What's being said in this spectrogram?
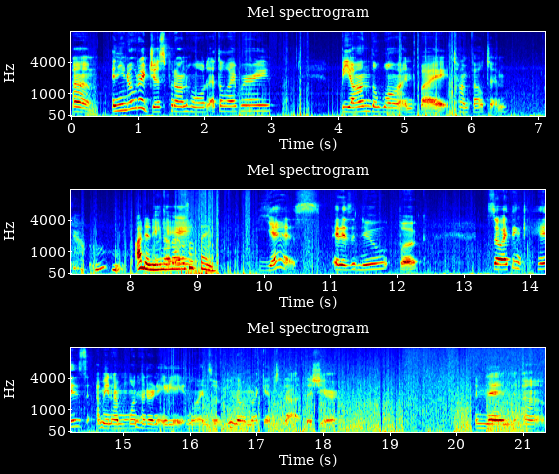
Um, and you know what I just put on hold at the library? Beyond the Wand by Tom Felton. ooh, I didn't even know that was a thing. Yes, it is a new book. So I think his, I mean, I'm 188 in line, so you know I'm not getting to that this year. And then um,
